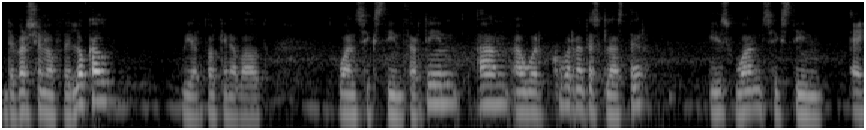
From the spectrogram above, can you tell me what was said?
the version of the local. We are talking about 1.16.13 and our Kubernetes cluster is 1.16.8.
